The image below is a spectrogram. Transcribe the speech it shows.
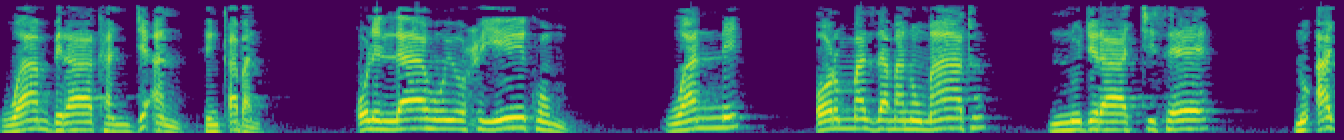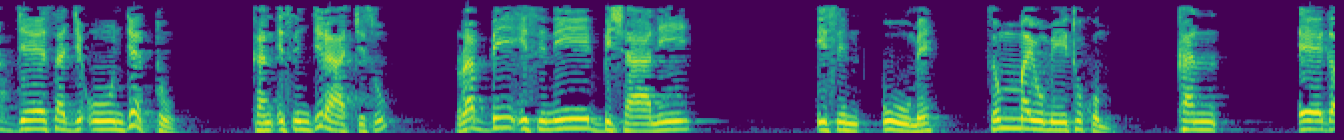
وان برا كان جأن هنكبا قل الله يحييكم واني أرم زمن ماتوا nu jiraachisee nu ajjeesa ji'uun jettu kan isin jiraachisu rabbii isinii bishaanii isin uume summa yumiitukum kan eega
